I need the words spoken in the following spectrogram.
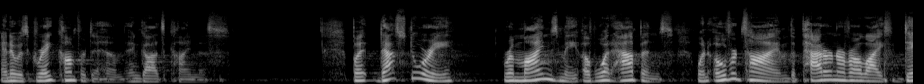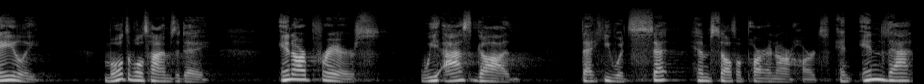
And it was great comfort to him in God's kindness. But that story reminds me of what happens when, over time, the pattern of our life daily, multiple times a day, in our prayers, we ask God that He would set Himself apart in our hearts. And in that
